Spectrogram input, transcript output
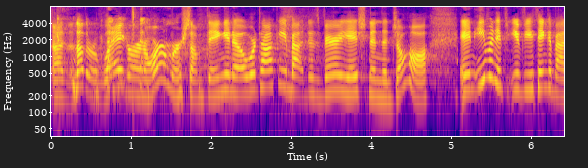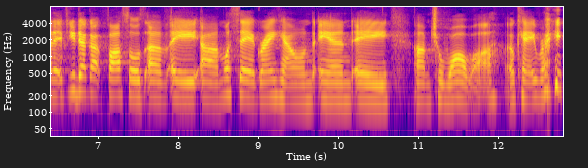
another leg or an arm or something. You know, we're talking about just variation in the jaw. And even if if you think about it, if you dug up fossils of a um, let's say a greyhound and a um, Chihuahua, okay, right?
